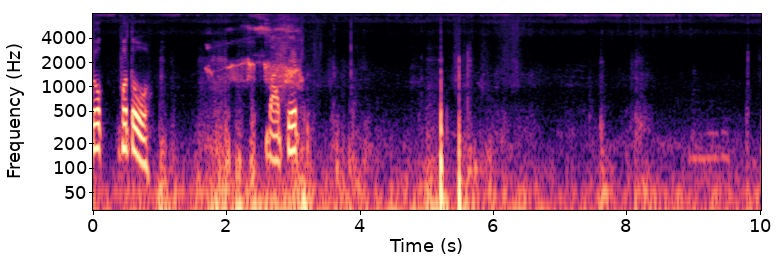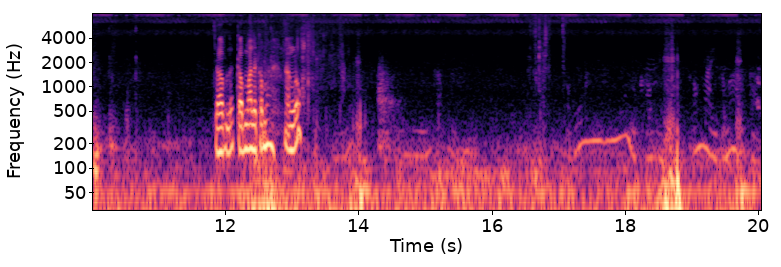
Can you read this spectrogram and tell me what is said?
ตก พ่อตู่บาดเจ็บ จับแล้วกลับมาแล้วกลับมา นั่งลงเขาใหญ่ก็มากครับ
